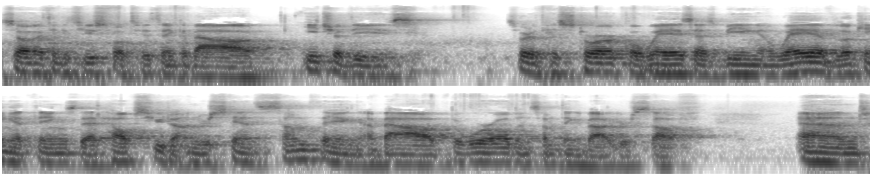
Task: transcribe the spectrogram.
So I think it's useful to think about each of these sort of historical ways as being a way of looking at things that helps you to understand something about the world and something about yourself. And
